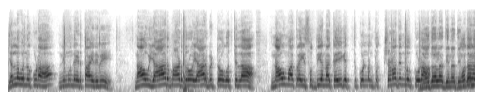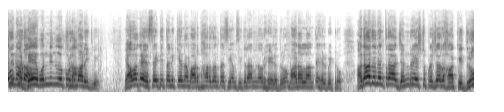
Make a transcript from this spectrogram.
ಎಲ್ಲವನ್ನು ಕೂಡ ನಿಮ್ಮ ಮುಂದೆ ಇಡ್ತಾ ಇದ್ದೀವಿ. ನಾವು ಯಾರು ಮಾಡಿದ್ರೋ ಯಾರು ಬಿಟ್ಟರೋ ಗೊತ್ತಿಲ್ಲ. ನಾವು ಮಾತ್ರ ಈ ಸುದ್ದಿಯನ್ನ ಕೈಗೆತ್ತಿಕೊಂಡಂತ ಕ್ಷಣದಿಂದಲೂ ಕೂಡ ಮೊದಲ ದಿನದಿಂದ ಮೊದಲ ದಿನ ಕೂಡ ಡೇ ಒನ್ನಿಂದಲೂ ಕೂಡ ಶುರು ಮಾಡಿದ್ವಿ. ಯಾವಾಗ ಎಸ್ ಐ ಟಿ ತನಿಖೆಯನ್ನ ಮಾಡಬಾರದು ಅಂತ ಸಿ ಎಂ ಸಿದ್ದರಾಮಯ್ಯನವರು ಹೇಳಿದ್ರು ಮಾಡಲ್ಲ ಅಂತ ಹೇಳಿಬಿಟ್ರು. ಅದಾದ ನಂತರ ಜನರು ಎಷ್ಟು ಪ್ರೆಷರ್ ಹಾಕಿದ್ರು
